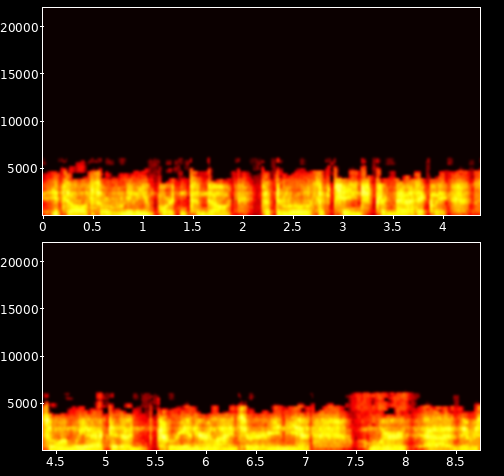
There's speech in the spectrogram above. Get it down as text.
It's also really important to note that the rules have changed dramatically. So when we acted on Korean Airlines or Air India, where uh, there was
